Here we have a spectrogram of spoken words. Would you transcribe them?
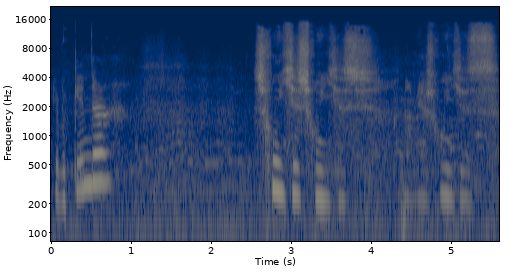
Hier hebben kinder. Schoentjes, schoentjes. Schoentjes.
